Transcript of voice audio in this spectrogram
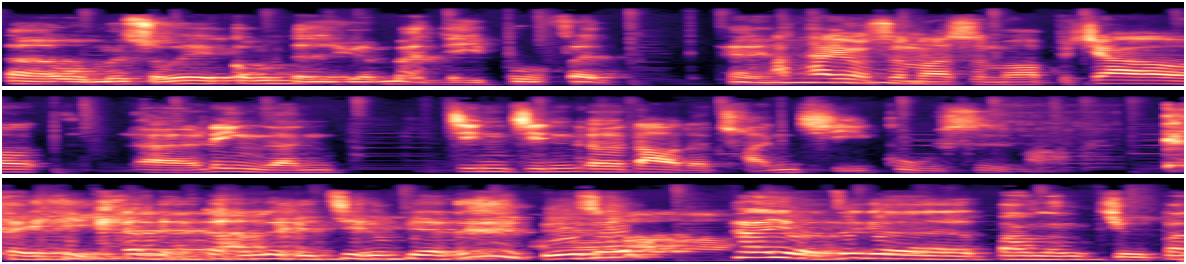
呃我们所谓功德圆满的一部分。哎啊，它有什么什么比较呃令人津津乐道的传奇故事吗？可以看得到那个纪录片，比如说他有这个帮忙九八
